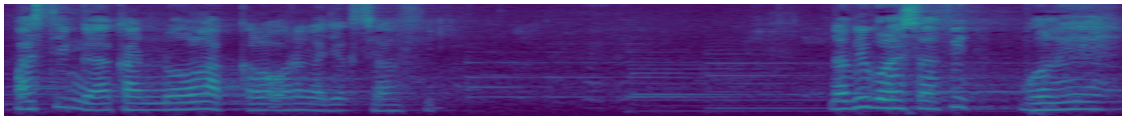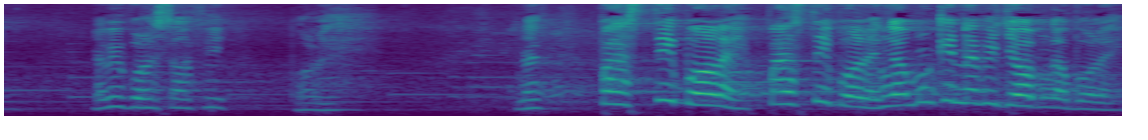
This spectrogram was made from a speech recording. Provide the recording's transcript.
pasti nggak akan nolak kalau orang ngajak selfie. Nabi boleh selfie? Boleh. Nabi boleh selfie? Boleh. Nah, pasti boleh, pasti boleh. Nggak mungkin Nabi jawab nggak boleh.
